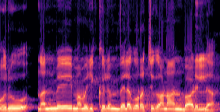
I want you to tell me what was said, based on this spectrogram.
ഒരു നന്മയെയും ഒരിക്കലും വില കുറച്ച് കാണാൻ പാടില്ല.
